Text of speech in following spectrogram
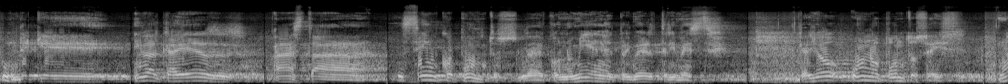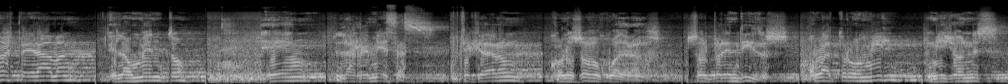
de que iba a caer hasta cinco puntos la economía en el primer trimestre. Cayó 1.6. No esperaban el aumento en las remesas. Se quedaron con los ojos cuadrados, sorprendidos. 4 mil millones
